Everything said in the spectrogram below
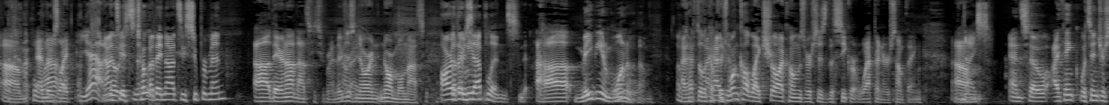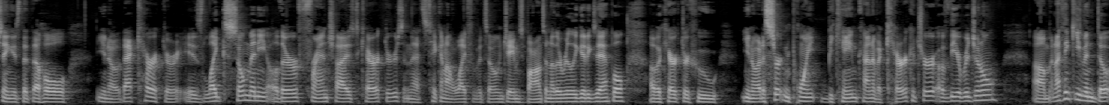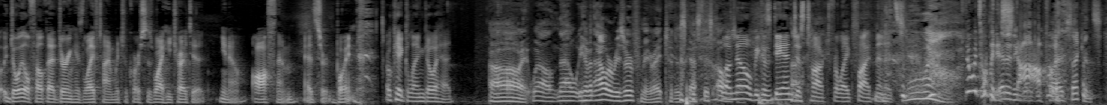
um, and there's like, yeah, Nazis, no, it's to- are they Nazi Supermen? uh, they're not Nazi Superman. They're just nor- normal Nazi. Are But, there I mean, Zeppelins? uh, maybe in one of them. I have to look I up. There's to- one called like Sherlock Holmes versus the Secret Weapon or something. Um, Nice. And so I think what's interesting is that the whole, you know, that character is like so many other franchised characters, and that's taken on a life of its own. James Bond's another really good example of a character who, you know, at a certain point became kind of a caricature of the original. Um, and I think even Do- Doyle felt that during his lifetime, which of course is why he tried to, you know, off them at a certain point. Okay, Glenn, go ahead. All right. Well, now we have an hour reserved for me, right, to discuss this. Oh, well, no, because Dan just talked for like five minutes. Well, no one told me to editing will be stop. five seconds.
